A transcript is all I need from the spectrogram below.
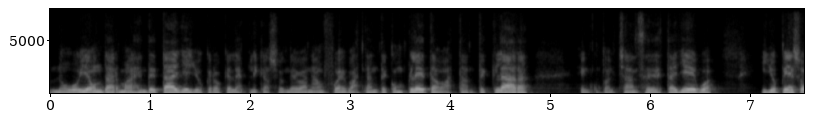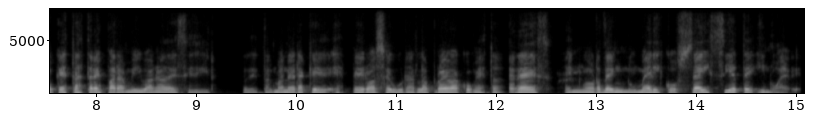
no voy a ahondar más en detalle, yo creo que la explicación de Banan fue bastante completa, bastante clara en cuanto al chance de esta yegua. Y yo pienso que estas tres para mí van a decidir. De tal manera que espero asegurar la prueba con estas tres en orden numérico 6, 7 y 9.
